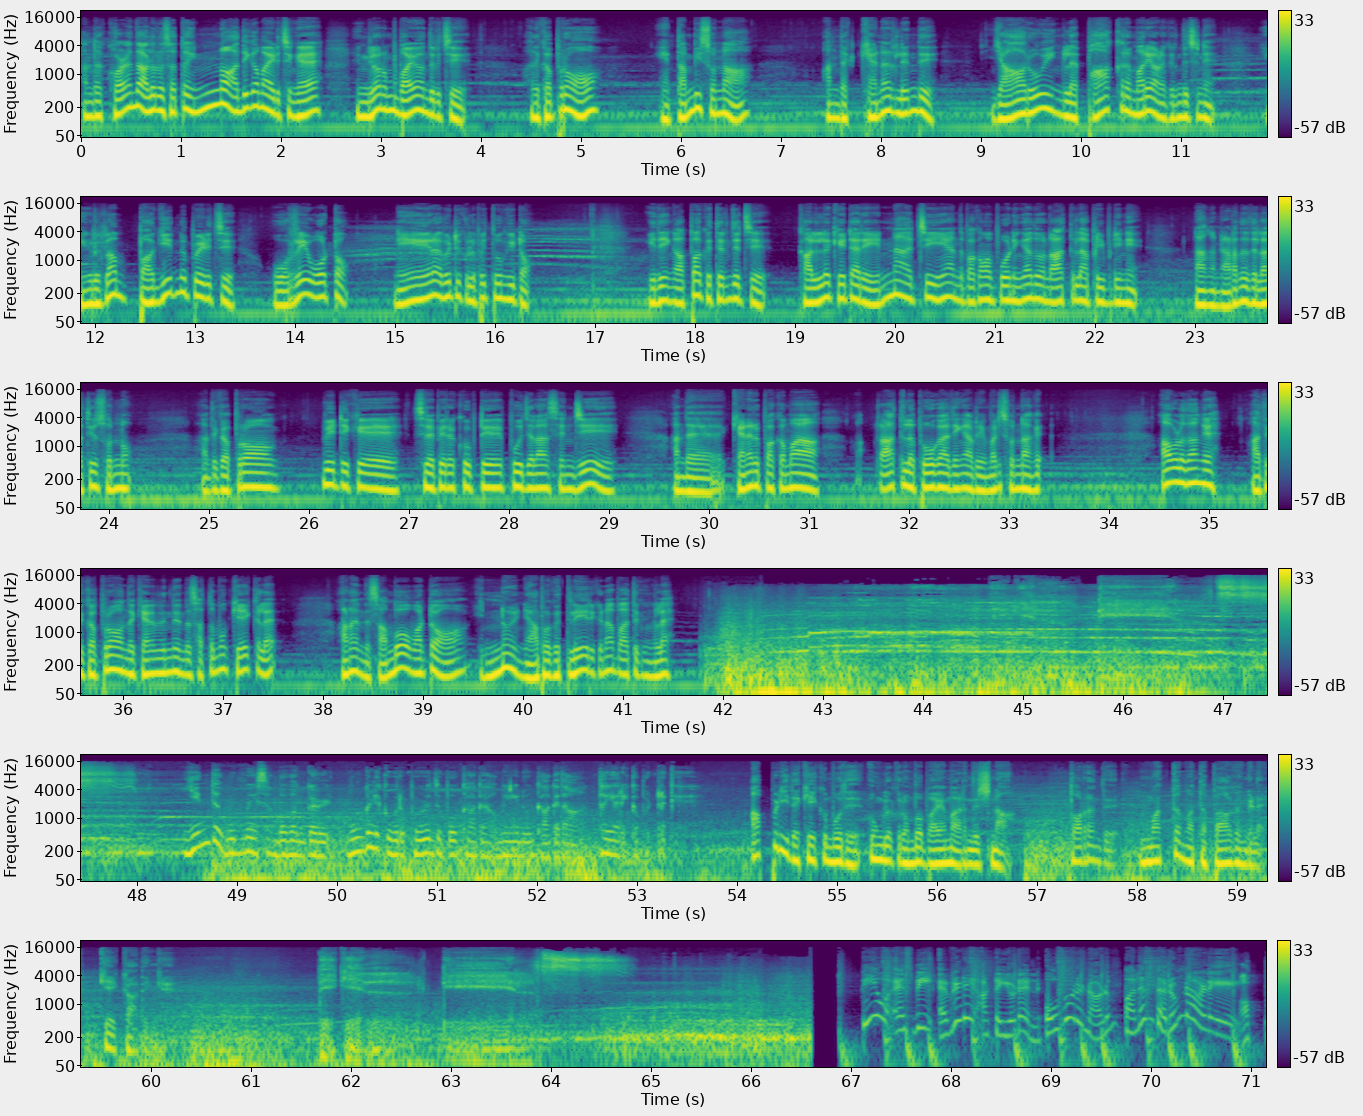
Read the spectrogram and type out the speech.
அந்த குழந்தை அழுகிற சத்தம் இன்னும் அதிகமாகிடுச்சுங்க எங்களும் ரொம்ப பயம் வந்துடுச்சு அதுக்கப்புறம் என் தம்பி சொன்னான் அந்த கிணறுலேருந்து யாரோ எங்களை பார்க்குற மாதிரி அவனுக்கு இருந்துச்சுன்னு. எங்களுக்கெல்லாம் பகீர்னு போயிடுச்சு. ஒரே ஓட்டம். நேராக வீட்டுக்குள்ளே போய் தூங்கிட்டோம். இது எங்கள் அப்பாவுக்கு தெரிஞ்சிச்சு காலையில் கேட்டார் என்ன ஆச்சு? ஏன் அந்த பக்கமாக போனீங்க? அது ஒரு ராத்தில் அப்படி இப்படின்னு. நாங்கள் நடந்தது எல்லாத்தையும் சொன்னோம். அதுக்கப்புறம் வீட்டுக்கு சில பேரை கூப்பிட்டு பூஜைலாம் செஞ்சு அந்த கிணறு பக்கமாக ராத்தில் போகாதீங்க அப்படிங்கிற மாதிரி சொன்னாங்க. அவ்வளோதாங்க அதுக்கப்புறம் அந்த கிணறுலேருந்து இந்த சத்தமும் கேட்கல. ஆனால் இந்த சம்பவம் மட்டும் இன்னும் ஞாபகத்திலே இருக்குன்னா பார்த்துக்குங்களேன் இந்த உண்மை சம்பவங்கள் உங்களுக்கு ஒரு பொழுதுபோக்காக அமையணுக்காக தான் தயாரிக்கப்பட்டிருக்கு. அப்படி இதை கேட்கும்போது உங்களுக்கு ரொம்ப பயமாக இருந்துச்சுன்னா தொடர்ந்து மற்ற மற்ற பாகங்களை கேட்காதீங்க. பிஓஎஸ்பி எவ்ரிடே அட்டையுடன் ஒவ்வொரு நாளும் பலன் தரும் நாளே.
